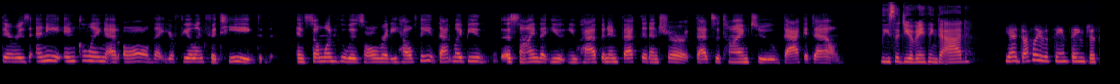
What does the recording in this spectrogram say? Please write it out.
there is any inkling at all that you're feeling fatigued and someone who is already healthy, that might be a sign that you you have been infected and sure, that's a time to back it down. Lisa, do you have anything to add? Yeah, definitely the same thing. Just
